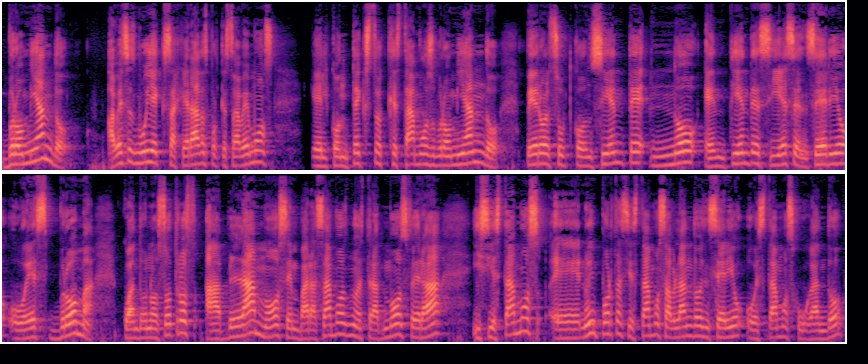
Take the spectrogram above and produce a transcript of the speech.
bromeando, a veces muy exageradas porque sabemos el contexto es que estamos bromeando, pero el subconsciente no entiende si es en serio o es broma. Cuando nosotros hablamos, embarazamos nuestra atmósfera y si estamos, eh, no importa si estamos hablando en serio o estamos jugando,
